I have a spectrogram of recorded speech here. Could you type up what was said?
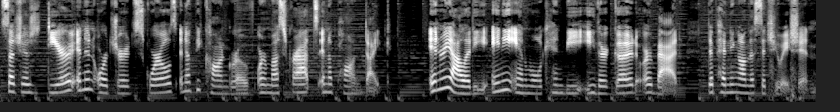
such as deer in an orchard, squirrels in a pecan grove, or muskrats in a pond dike. In reality, any animal can be either good or bad, depending on the situation.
